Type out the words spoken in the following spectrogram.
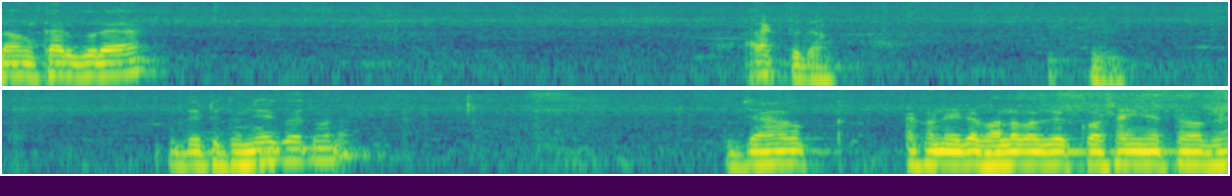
লঙ্কার গুঁড়া। আর একটু দাও। একটু ধনিয়া করে না যা হোক, এখন এটা ভালোভাবে কষাই নিতে হবে।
